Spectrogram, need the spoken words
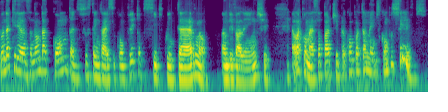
Quando a criança não dá conta de sustentar esse conflito psíquico interno, ambivalente, ela começa a partir para comportamentos compulsivos.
